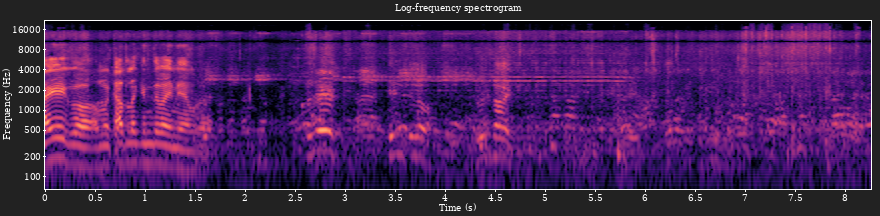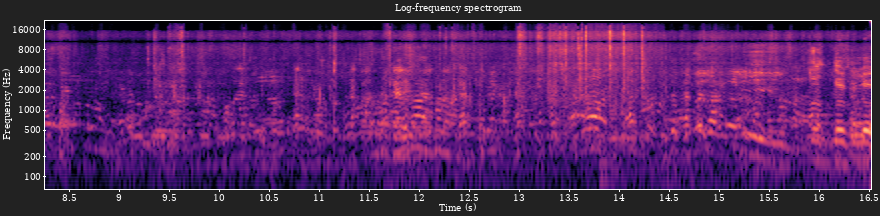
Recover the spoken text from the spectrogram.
আগে গো আমরা কাতলা কিনতে পাইনি আমরা। তিন কিলো দুই চোদ্দ কিলো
